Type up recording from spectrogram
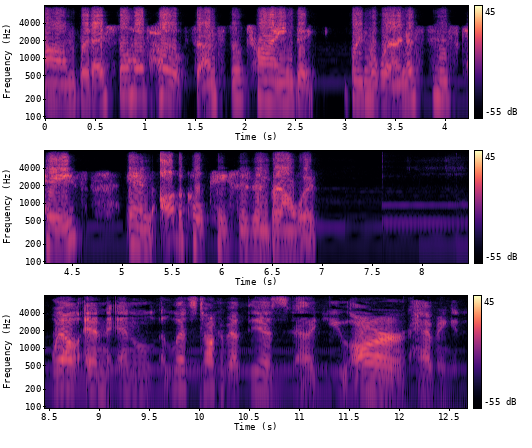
Um, but I still have hope, so I'm still trying to bring awareness to his case and all the cold cases in Brownwood. Well, and and let's talk about this. Uh, you are having an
